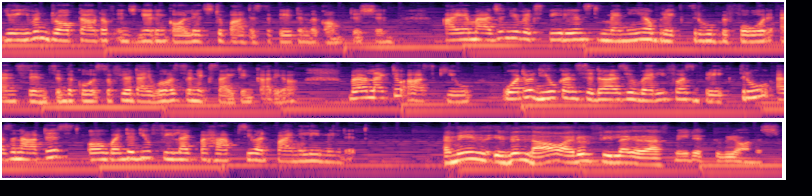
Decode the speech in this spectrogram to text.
You even dropped out of engineering college to participate in the competition. I imagine you've experienced many a breakthrough before and since in the course of your diverse and exciting career. But I'd like to ask you, what would you consider as your very first breakthrough as an artist, or when did you feel like perhaps you had finally made it? I mean, even now, I don't feel like I've made it, to be honest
